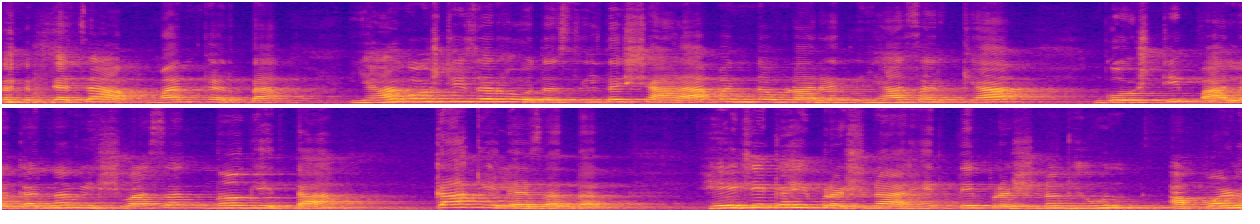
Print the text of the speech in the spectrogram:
त्याचा अपमान करता. ह्या गोष्टी जर होत असतील तर शाळा बंद होणार आहेत. ह्यासारख्या गोष्टी पालकांना विश्वासात न घेता का केल्या जातात? हे जे काही प्रश्न आहेत ते प्रश्न घेऊन आपण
